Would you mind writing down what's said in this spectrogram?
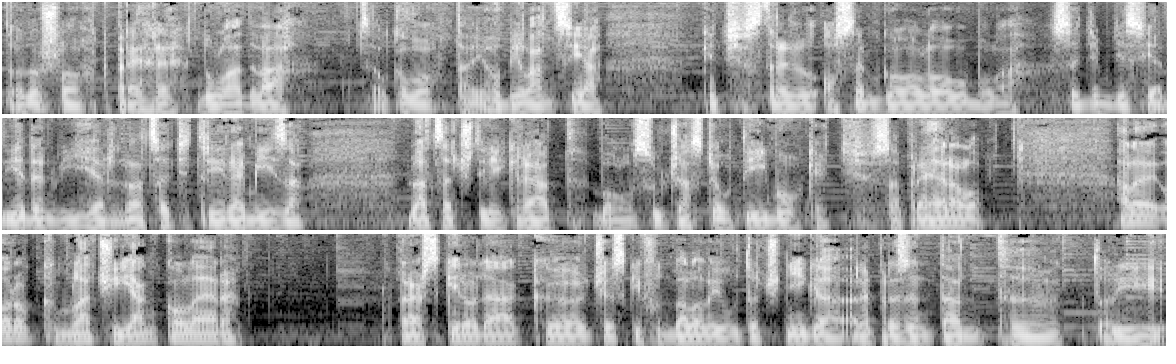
To došlo k prehre 0-2. Celkovo tá jeho bilancia, keď stredil 8 gólov, bola 71 výhier, 23 remíz a 24 krát bol súčasťou týmu, keď sa prehralo. Ale aj o rok mladší Jan Koller, pražský rodák, český futbalový útočník a reprezentant, ktorý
